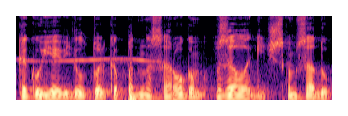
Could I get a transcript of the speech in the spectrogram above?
какую я видел только под носорогом в зоологическом саду.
